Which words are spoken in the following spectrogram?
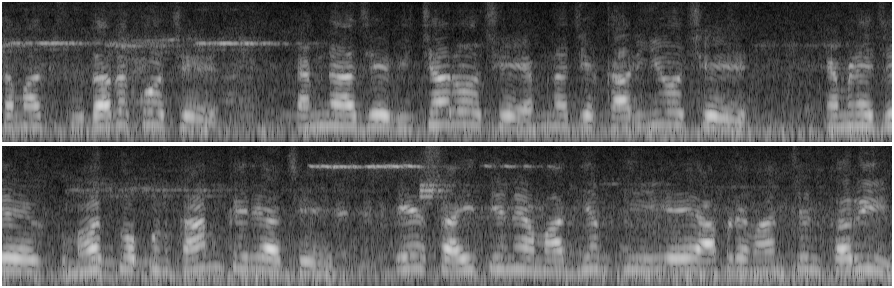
સમાજ સુધારકો છે, એમના જે વિચારો છે, એમના જે કાર્યો છે એમણે જે મહત્ત્વપૂર્ણ કામ કર્યા છે, એ સાહિત્યના માધ્યમથી એ આપણે વાંચન કરી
